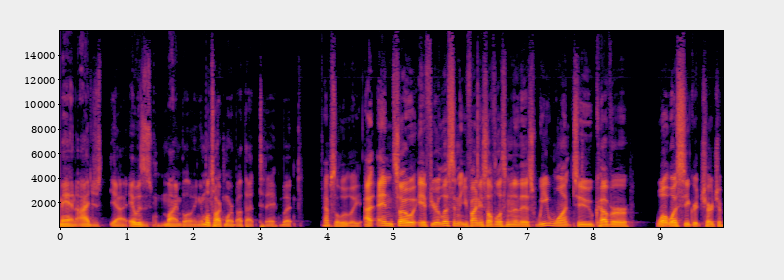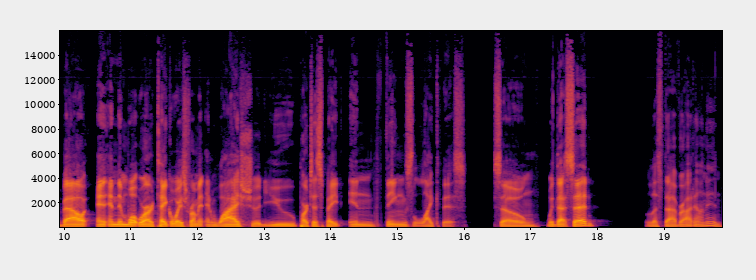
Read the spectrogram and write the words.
man, I just yeah, it was mind blowing, and we'll talk more about that today. But Absolutely. I, and so if you're listening, you find yourself listening to this, we want to cover what was Secret Church about and, and then what were our takeaways from it and why should you participate in things like this. So with that said, let's dive right on in.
